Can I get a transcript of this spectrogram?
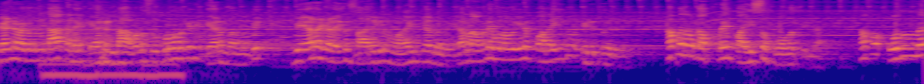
വേണ്ട വേണ്ട നമുക്ക് ആ കടയിൽ കയറണ്ട. അവിടെ സൂപ്പർ മാർക്കറ്റിൽ കയറണ്ട. നമുക്ക് വേറെ കടയിൽ സാധനങ്ങൾ വാങ്ങിക്കാൻ തുടങ്ങി കാരണം അവിടെ നമ്മളിങ്ങനെ പറയുന്നു എടുത്തു വരുന്നു. അപ്പൊ നമുക്ക് അത്രയും പൈസ പോകത്തില്ല. അപ്പൊ ഒന്ന്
